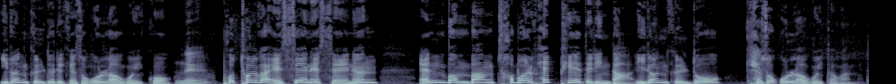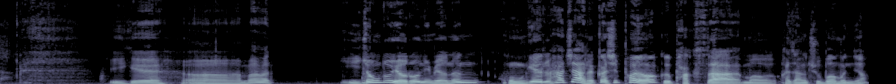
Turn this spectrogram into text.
이런 글들이 계속 올라오고 있고 네. 포털과 SNS에는 N번방 처벌 회피해 드린다 이런 글도 계속 올라오고 있다고 합니다. 이게 아마 이 정도 여론이면은 공개를 하지 않을까 싶어요. 그 박사 뭐 가장 주범은요.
